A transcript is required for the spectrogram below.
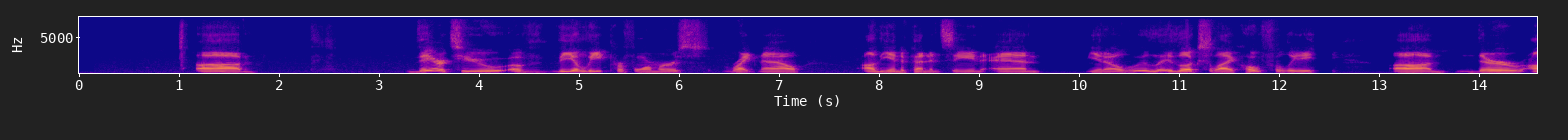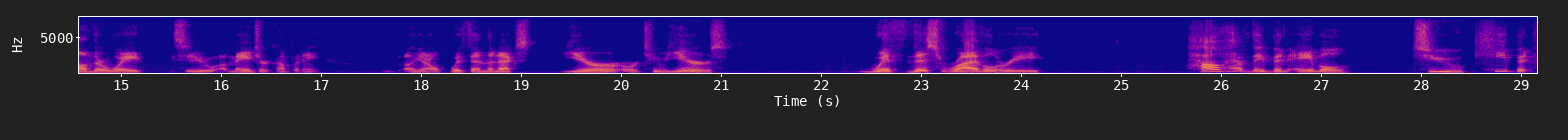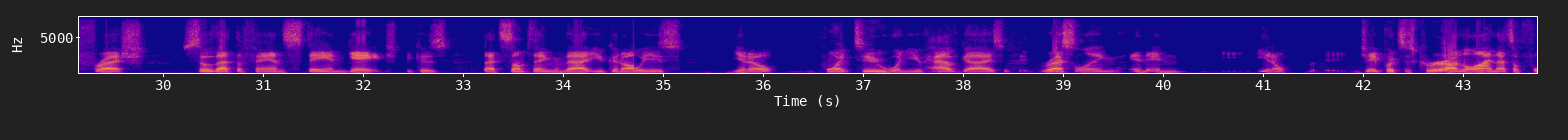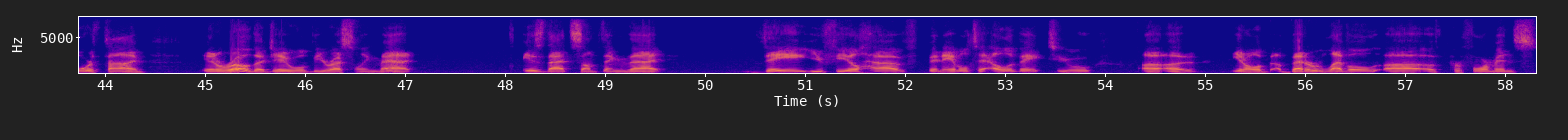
um, they are two of the elite performers right now on the independent scene, and you know it looks like hopefully um, they're on their way to a major company. Uh, you know, within the next year or, or two years. With this rivalry, how have they been able to keep it fresh so that the fans stay engaged? Because that's something that you can always, you know, point to when you have guys wrestling and and you know Jay puts his career on the line. That's a fourth time in a row that Jay will be wrestling Matt. Is that something that they you feel have been able to elevate to uh, a you know a, a better level uh, of performance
